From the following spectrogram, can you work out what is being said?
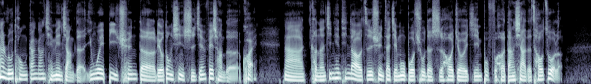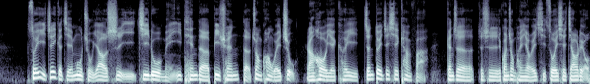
那如同刚刚前面讲的，因为币圈的流动性时间非常的快，那可能今天听到资讯，在节目播出的时候就已经不符合当下的操作了。所以这个节目主要是以记录每一天的币圈的状况为主，然后也可以针对这些看法，跟着就是观众朋友一起做一些交流。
